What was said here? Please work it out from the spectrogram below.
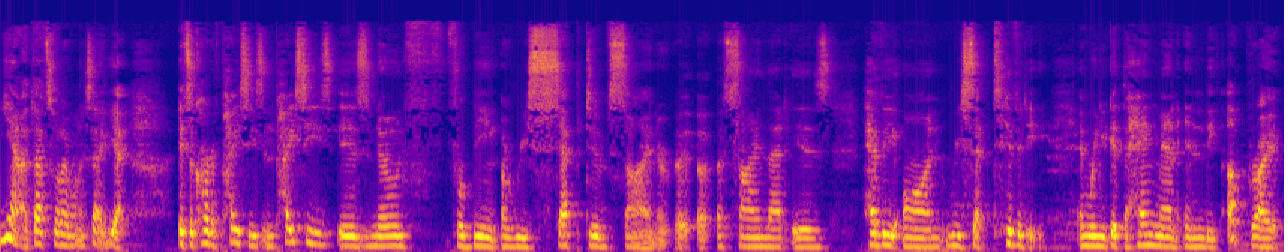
yeah, that's what I want to say. Yeah. It's a card of Pisces, and Pisces is known for being a receptive sign or a, a, sign that is heavy on receptivity. And when you get the hangman in the upright,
